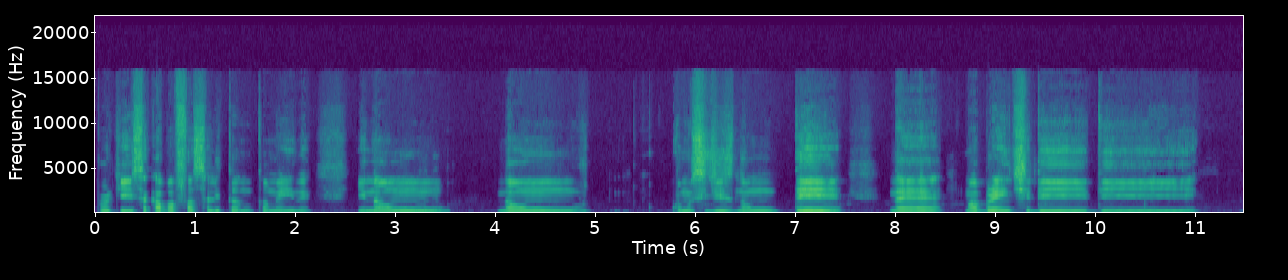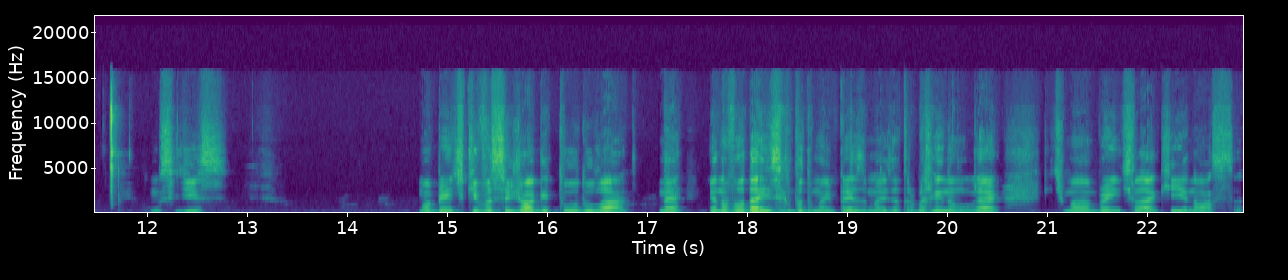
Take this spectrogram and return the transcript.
porque isso acaba facilitando também, né? E não uhum. não como se diz não ter né uma branch de, de como se diz? Uma branch que você jogue tudo lá né? Eu não vou dar exemplo de uma empresa mas eu trabalhei num lugar que tinha uma branch lá que nossa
